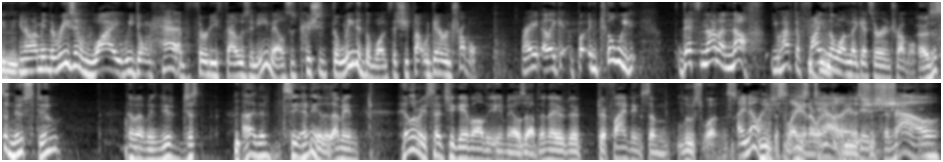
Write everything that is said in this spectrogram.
Mm-hmm. You know, I mean, the reason why we don't have 30,000 emails is because she deleted the ones that she thought would get her in trouble. Right? Like, but until we. that's not enough. You have to find Mm-hmm. the one that gets her in trouble. Uh, Is this a new Stu? No, I mean, you're just. I didn't see any of this. I mean, Hillary said she gave all the emails up, and they're they're, they're finding some loose ones. I know he's just just laying he's around. tackling this. Dude. Just And shocking. now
